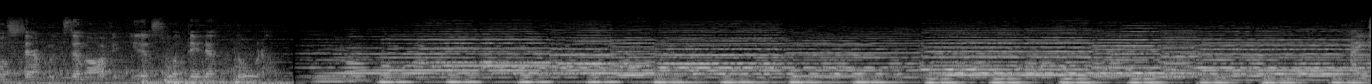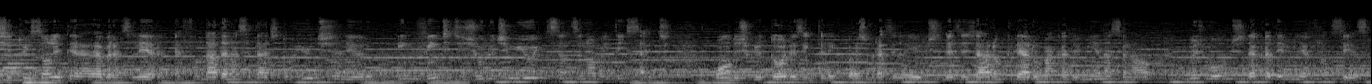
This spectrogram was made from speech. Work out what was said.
ao século XIX e a sua telha dourada. Instituição Literária Brasileira é fundada na cidade do Rio de Janeiro em 20 de julho de 1897, quando escritores e intelectuais brasileiros desejaram criar uma academia nacional nos moldes da Academia Francesa,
